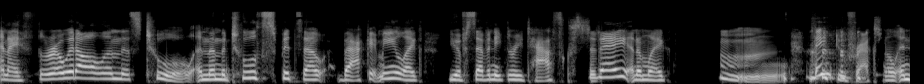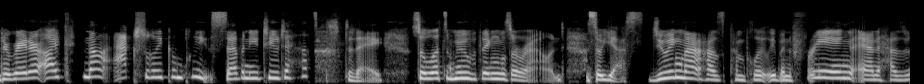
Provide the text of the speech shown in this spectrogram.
and I throw it all in this tool. And then the tool spits out back at me like, you have 73 tasks today. And I'm like, hmm, thank you, fractional integrator. I cannot actually complete 72 tasks today. So let's move things around. So, yes, doing that has completely been freeing and has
